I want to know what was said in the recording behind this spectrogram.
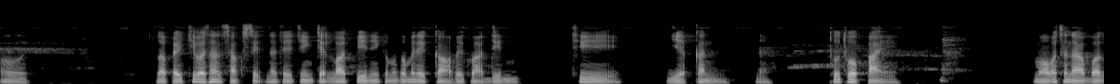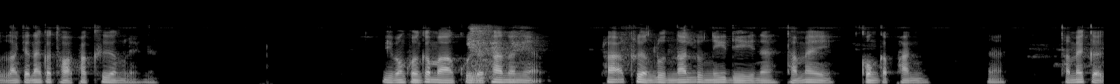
เออ เราไปคิดว่าท่านศักดิ์สิทธิ์นะแต่จริงเจ็ดร้อยปีนี้มันก็ไม่ได้เก่าไปกว่าดินที่เหยียบกันนะทั่วๆไป หมอวัฒนาบอกหลังจากนั้นก็ถอดพักเครื่องเลยนะมีบางคนก็มาคุยกับท่านว่าเนี่ย พระเครื่องรุ่นนั้นรุ่นนี้ดีนะทำให้คงกระพันนะทำให้เกิด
